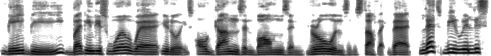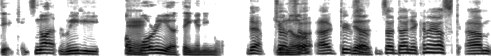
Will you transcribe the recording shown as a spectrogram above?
maybe, but in this world where, you know, it's all guns and bombs and drones and stuff like that, let's be realistic. It's not really a Mm. warrior thing anymore. Yeah, sure, You know? sure. Uh, c- Yeah. So, so Daniel, can I ask? Um,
